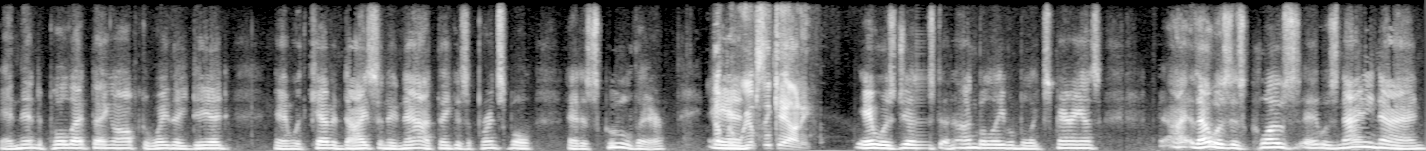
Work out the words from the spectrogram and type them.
And then to pull that thing off the way they did, and with Kevin Dyson, who now I think is a principal at a school there. Up and in Williamson County. It was just an unbelievable experience. I, that was as close. It was '99,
